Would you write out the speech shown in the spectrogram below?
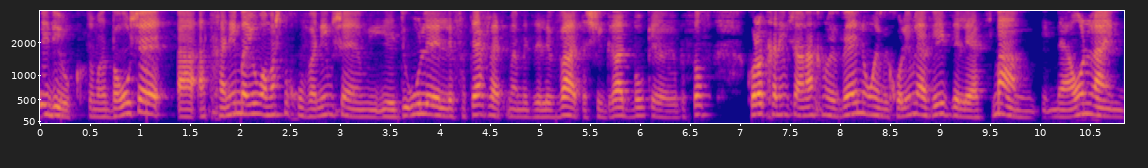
בדיוק. זאת אומרת, ברור שהתכנים היו ממש מכוונים שהם ידעו לפתח לעצמם את זה לבד, את השגרת בוקר, הרי בסוף כל התכנים שאנחנו הבאנו, הם יכולים להביא את זה לעצמם, מהאונליין,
